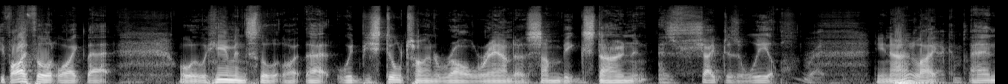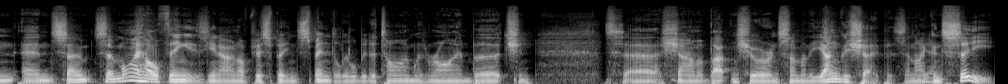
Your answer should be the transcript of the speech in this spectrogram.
if I thought like that, or humans thought like that, we'd be still trying to roll around a, some big stone as shaped as a wheel Right. you know like completely. and and so so my whole thing is you know and i've just been spent a little bit of time with ryan burch and uh, Shyama Buttonshaw and some of the younger shapers, and I Yeah. can see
